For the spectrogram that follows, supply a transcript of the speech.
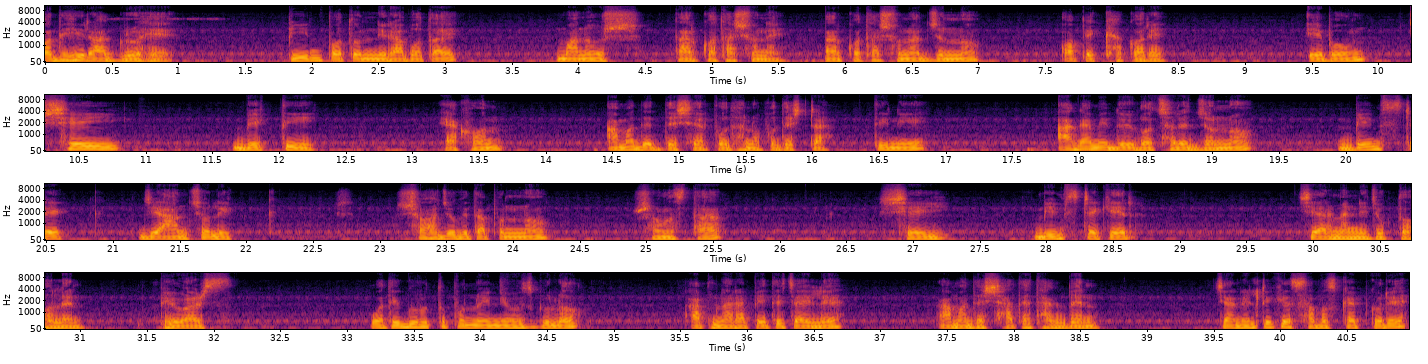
অধীর আগ্রহে, পিন পতন নিরাপত্তায় মানুষ তার কথা শোনে। তার কথা শোনার জন্য অপেক্ষা করে এবং সেই ব্যক্তি এখন আমাদের দেশের প্রধান উপদেষ্টা। তিনি আগামী দুই বছরের জন্য বিমস্টেক যে আঞ্চলিক সহযোগিতাপূর্ণ সংস্থা, সেই বিমস্টেকের চেয়ারম্যান নিযুক্ত হলেন। ভিউয়ার্স, অতি গুরুত্বপূর্ণ এই নিউজগুলো আপনারা পেতে চাইলে আমাদের সাথে থাকবেন। চ্যানেলটিকে সাবস্ক্রাইব করে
